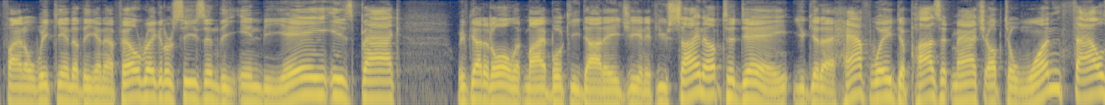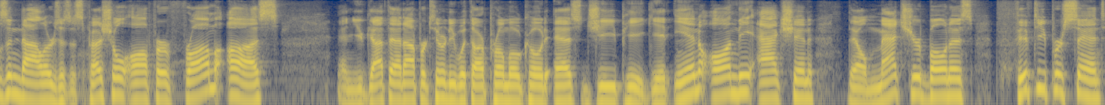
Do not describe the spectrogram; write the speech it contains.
final weekend of the NFL regular season. The NBA is back. We've got it all at mybookie.ag. And if you sign up today, you get a halfway deposit match up to $1,000 as a special offer from us and you've got that opportunity with our promo code SGP. Get in on the action. They'll match your bonus 50%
